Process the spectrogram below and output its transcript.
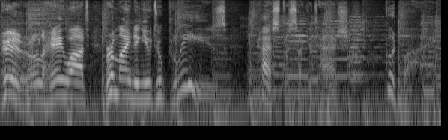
Bill Haywatt, reminding you to please pass the succotash. Goodbye.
